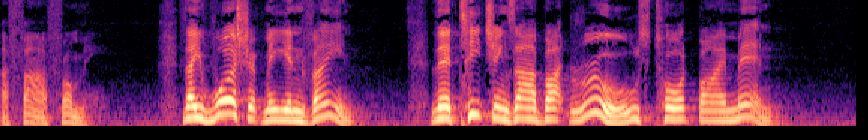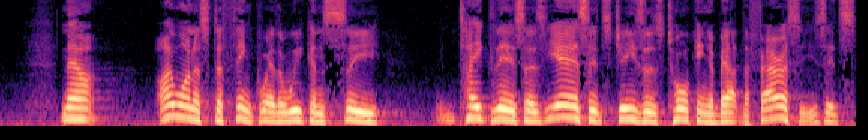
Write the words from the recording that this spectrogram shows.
are far from me. They worship me in vain. Their teachings are but rules taught by men. Now, I want us to think whether we can see, take this as yes, it's Jesus talking about the Pharisees. It's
